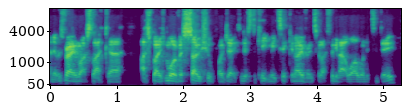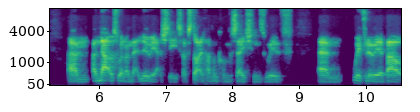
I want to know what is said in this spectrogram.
and it was very much like a, I suppose, more of a social project, just to keep me ticking over until I figured out what I wanted to do. Um, and that was when I met Louis actually. So I started having conversations with um, with Louis about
